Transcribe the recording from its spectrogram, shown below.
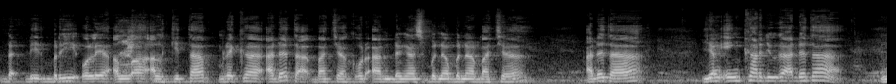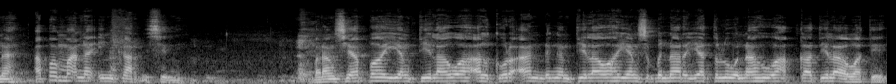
diberi oleh Allah Alkitab, mereka ada tak baca Quran dengan sebenar-benar baca? Ada tak? Yang ingkar juga ada tak? Nah, apa makna ingkar di sini? Barang siapa yang tilawah Al-Quran dengan tilawah yang sebenar yatlunahu haqqa tilawati.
